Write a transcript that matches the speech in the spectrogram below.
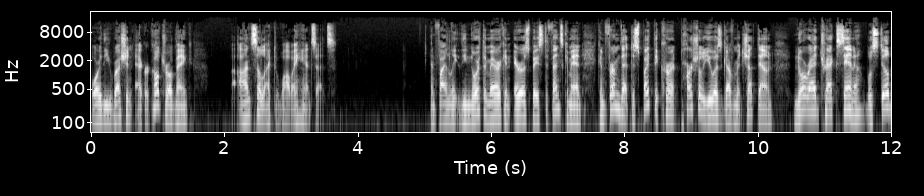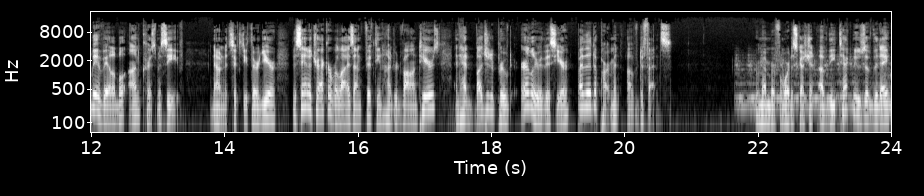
or the Russian Agricultural Bank on select Huawei handsets. And finally, the North American Aerospace Defense Command confirmed that despite the current partial U.S. government shutdown, NORAD Track Santa will still be available on Christmas Eve. Now in its 63rd year, the Santa Tracker relies on 1,500 volunteers and had budget approved earlier this year by the Department of Defense. Remember, for more discussion of the tech news of the day,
